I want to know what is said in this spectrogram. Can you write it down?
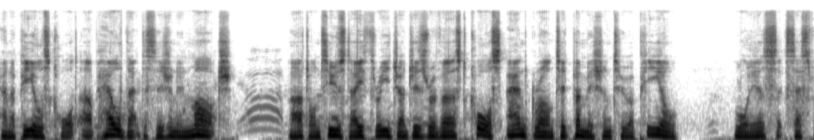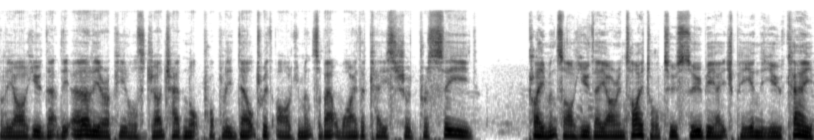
An appeals court upheld that decision in March. But on Tuesday three judges reversed course and granted permission to appeal. Lawyers successfully argued that the earlier appeals judge had not properly dealt with arguments about why the case should proceed. Claimants argue they are entitled to sue BHP in the UK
